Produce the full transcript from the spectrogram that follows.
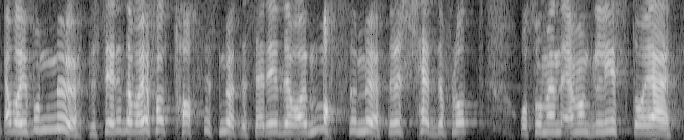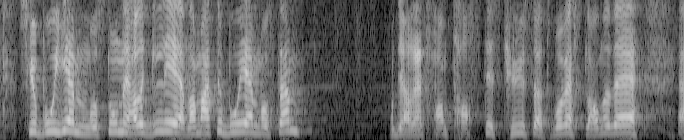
jeg var jo på møteserie. Det var jo en fantastisk møteserie. Det var masse møter. Det skjedde flott. Og som en evangelist, og jeg skulle bo hjemme hos noen. Jeg hadde gleda meg til å bo hjemme hos dem. Og de hadde et fantastisk hus ute på Vestlandet. Det,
